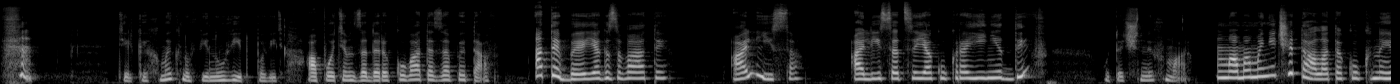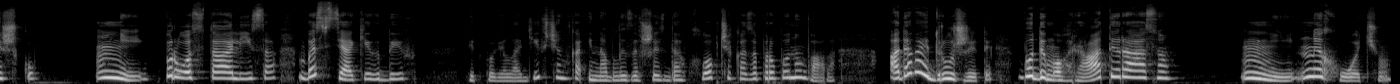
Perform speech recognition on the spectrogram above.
Хм. Тільки хмикнув він у відповідь, а потім задирикувато запитав А тебе як звати? Аліса. Аліса це як Україні див? уточнив Марк. Мама мені читала таку книжку. Ні, просто Аліса, без всяких див, відповіла дівчинка і, наблизившись до хлопчика, запропонувала. А давай дружити, будемо грати разом. Ні, не хочу,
